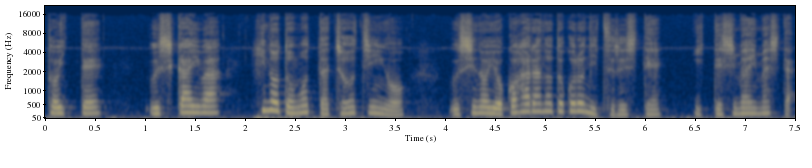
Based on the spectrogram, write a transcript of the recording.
と言って牛飼いは火の灯った提灯を牛の横腹のところに吊るして行ってしまいました。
